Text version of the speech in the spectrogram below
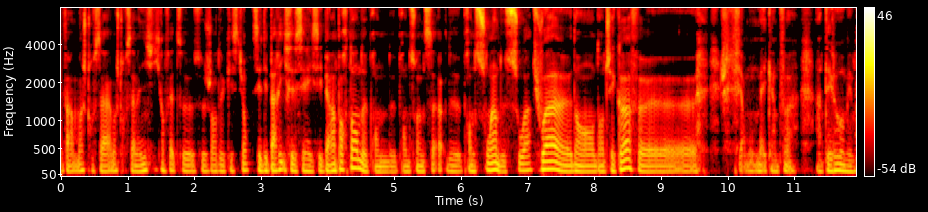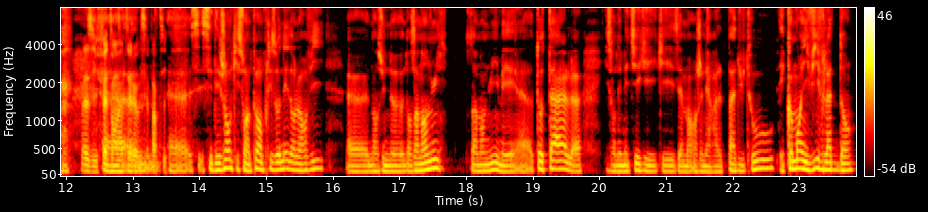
enfin, moi je trouve ça, moi je trouve ça magnifique en fait ce, ce genre de questions. C'est des paris, c'est, hyper important de prendre, de prendre soin de ça, de prendre soin de soi. Tu vois, euh, dans dans Tchekhov, euh, je vais faire mon mec un peu un, un télo, mais bon. Vas-y, fais ton Euh, intello, c'est parti. euh, c'est des gens qui sont un peu emprisonnés dans leur vie, euh, dans une, dans un ennui, dans un ennui mais euh, total. Ils ont des métiers qu'ils qu'ils aiment en général pas du tout. Et comment ils vivent là-dedans?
